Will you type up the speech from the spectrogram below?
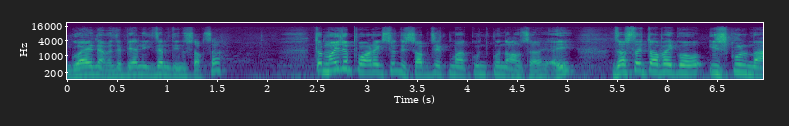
गएन भने चाहिँ बिहान इक्जाम दिनु सक्छ? त मैले पढेको छु नि सब्जेक्टमा कुन कुन आउँछ है। जस्तै तपाईँको स्कुलमा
